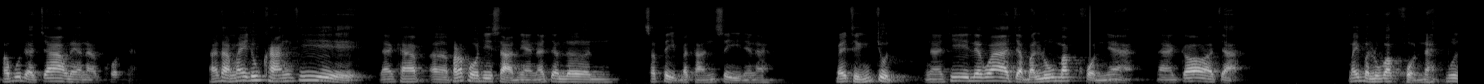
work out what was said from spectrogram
พระพุทธเจ้าในอนาคตนะทำให้ทุกครั้งที่นะครับพระโพธิสัตว์เนี่ยนะเจริญสติปัฏฐานสี่เนี่ยนะไปถึงจุดนะที่เรียกว่าจะบรรลุมรรคผลเนี่ยนะก็จะ ไม่บรรลุมรรคผลนะพูด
